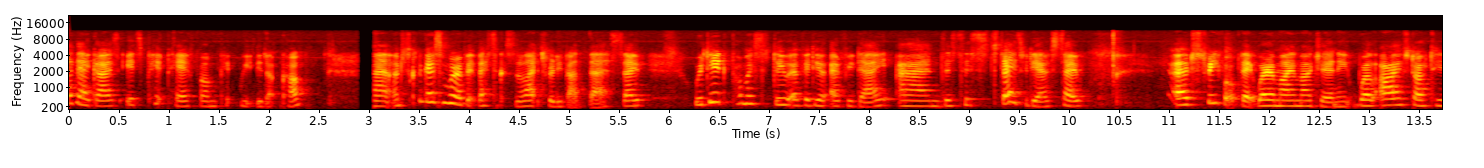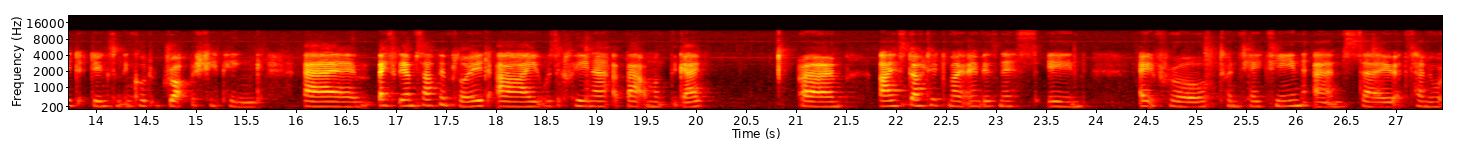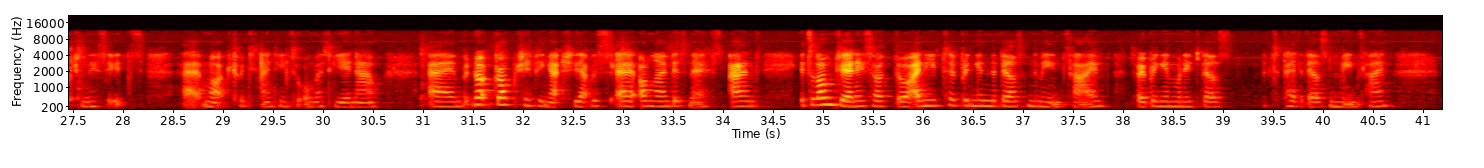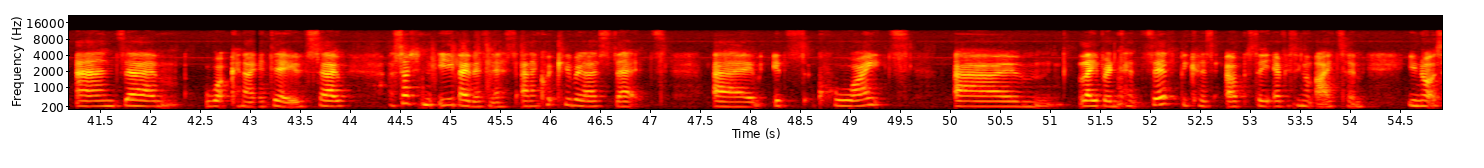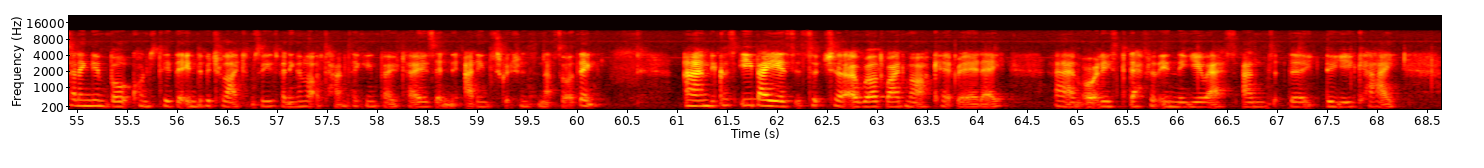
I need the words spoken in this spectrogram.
Hi there guys, it's Pip here from pipweekly.com. Uh, I'm just going to go somewhere a bit better because the light's really bad there. So we did promise to do a video every day and this is today's video. So uh, just a brief update, where am I in my journey? Well I started doing something called drop shipping. Um, basically I'm self-employed, I was a cleaner about a month ago. Um, I started my own business in April 2018 and so at the time you're watching this it's uh, March 2019, so almost a year now. Um, but not drop shipping actually, that was uh, online business and it's a long journey so I thought I need to bring in the bills in the meantime, sorry bring in money to bills to pay the bills in the meantime and um, what can I do? So I started an eBay business and I quickly realised that um, it's quite um, labour intensive because obviously every single item you're not selling in bulk quantity the individual items so you're spending a lot of time taking photos and adding descriptions and that sort of thing and because eBay is such a, a worldwide market really um, or at least definitely in the US and the, the UK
